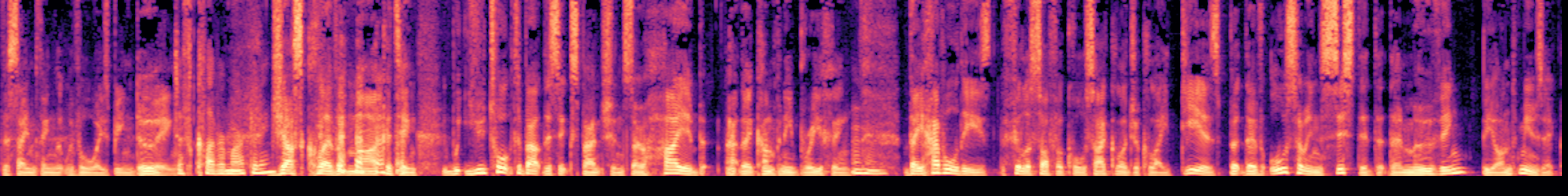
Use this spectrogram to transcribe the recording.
the same thing that we've always been doing. Just clever marketing. Just clever marketing. You talked about this expansion. So Hybe at their company briefing, they have all these philosophical, psychological ideas, but they've also insisted that they're moving beyond music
